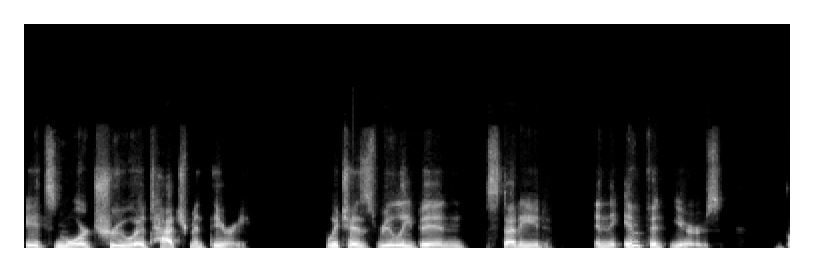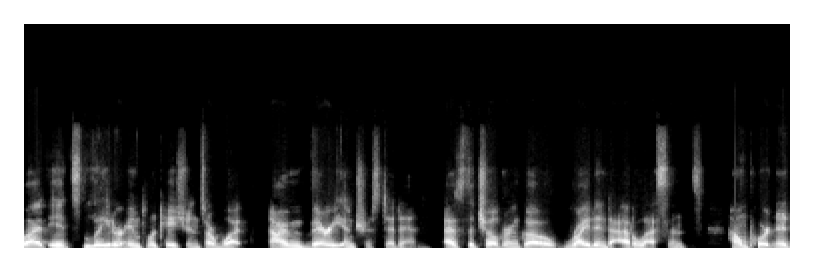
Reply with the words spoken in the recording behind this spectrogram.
It's more true attachment theory, which has really been studied in the infant years, but its later implications are what I'm very interested in as the children go right into adolescence. How important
